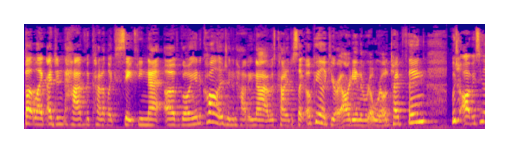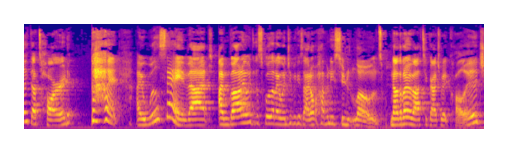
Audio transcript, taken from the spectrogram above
but like I didn't have the kind of like safety net of going into college and then having that. I was kind of just like okay like you're already in the real world type thing. Which obviously like that's hard. But I will say that I'm glad I went to the school that I went to because I don't have any student loans. Now that I'm about to graduate college,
